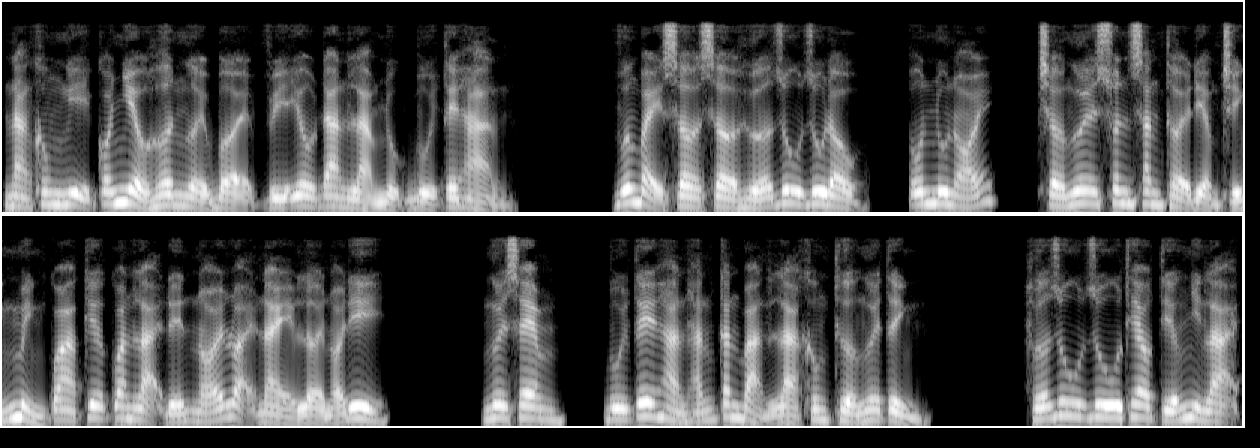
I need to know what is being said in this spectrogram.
nàng không nghĩ có nhiều hơn người bởi vì yêu đan làm nhục bùi tê hàn. Vương Bảy sờ sờ hứa du du đầu, ôn nhu nói, chờ ngươi xuân săn thời điểm chính mình qua kia quan lại đến nói loại này lời nói đi. Ngươi xem, bùi tê hàn hắn căn bản là không thừa ngươi tình. Hứa du du theo tiếng nhìn lại,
